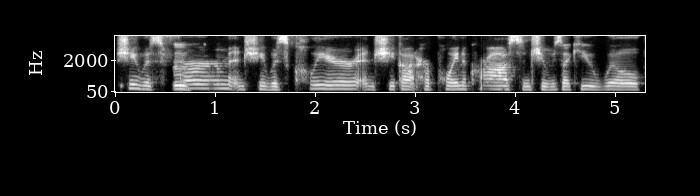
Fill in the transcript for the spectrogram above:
she was mm. firm mm. and she was clear and she got her point across and she was like, you will,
